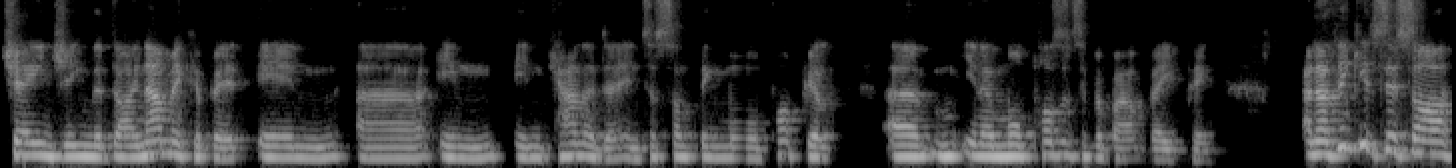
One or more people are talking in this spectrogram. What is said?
changing the dynamic a bit in uh, in in Canada into something more popular, um, you know, more positive about vaping. And I think it's this uh,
